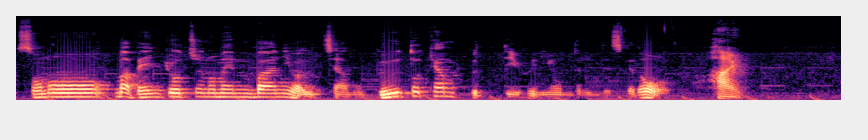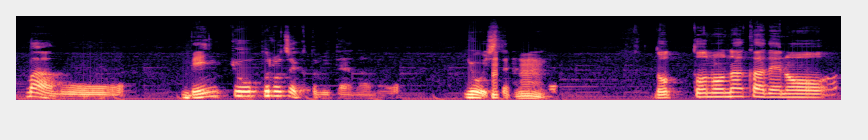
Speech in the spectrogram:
その、まあ、勉強中のメンバーにはうち、あの、ブートキャンプっていうふうに呼んでるんですけど、はい。まあ、あの、勉強プロジェクトみたいなのを用意してるんですねドットの中での、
